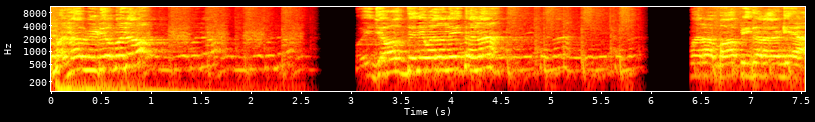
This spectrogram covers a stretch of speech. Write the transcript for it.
बना वीडियो बना कोई जवाब देने वाला नहीं था ना हमारा बाप इधर आ गया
